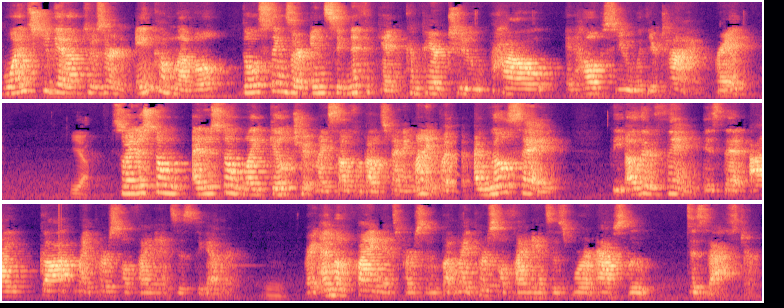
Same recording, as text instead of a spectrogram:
once you get up to a certain income level, those things are insignificant compared to how it helps you with your time, right? Yeah. So I just don't I just don't like guilt trip myself about spending money. But I will say the other thing is that I got my personal finances together. Mm. Right? I'm a finance person, but my personal finances were an absolute disaster.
